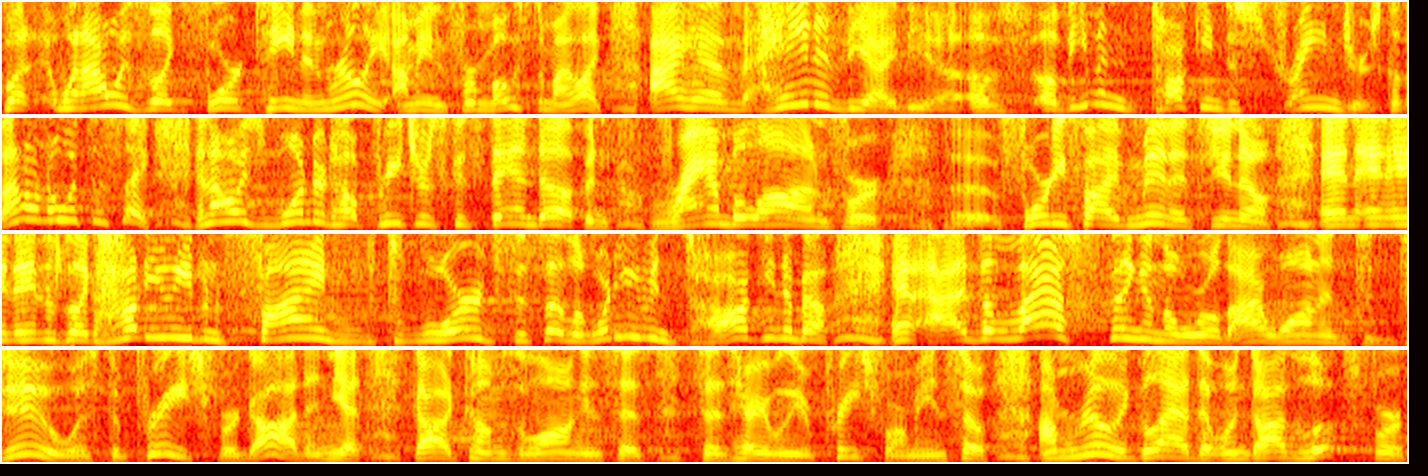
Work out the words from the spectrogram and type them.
But when I was like 14, and really, I mean, for most of my life, I have hated the idea of, of even talking to strangers because I don't know what to say. And I always wondered how preachers could stand up and ramble on for uh, 45 minutes, you know. And, and, and it's like, how do you even find words to say? Like, what are you even talking about? And I, the last thing in the world I wanted to do was to preach for God. And yet God comes comes along and says, says, Harry, will you preach for me? And so I'm really glad that when God looks for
